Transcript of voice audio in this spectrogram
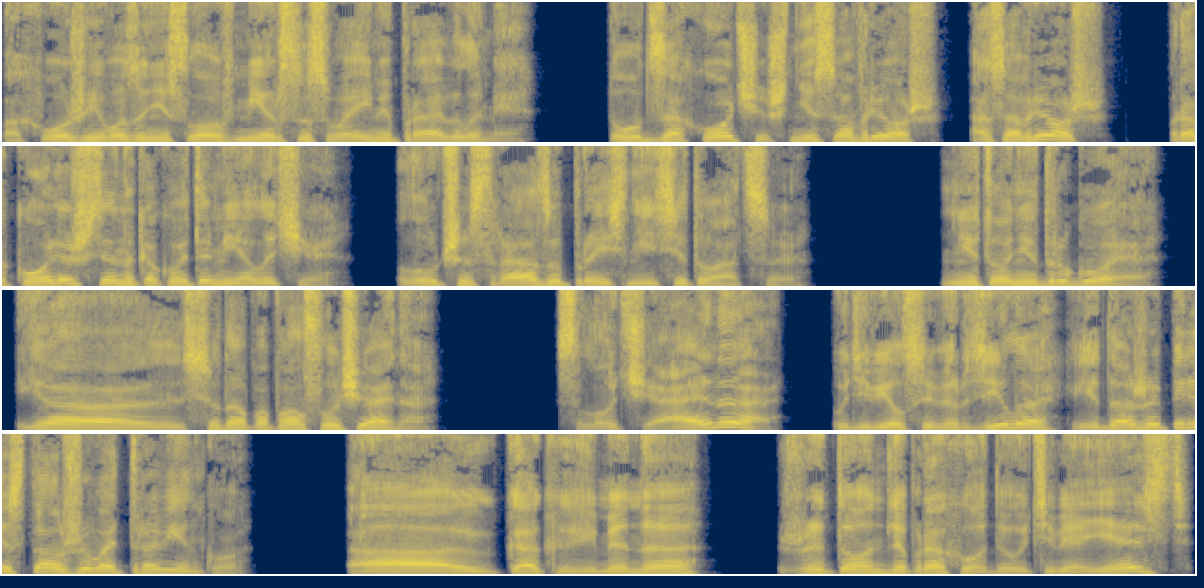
Похоже, его занесло в мир со своими правилами. Тут захочешь — не соврешь, а соврешь — проколешься на какой-то мелочи. Лучше сразу прояснить ситуацию. Ни то, ни другое. Я сюда попал случайно. «Случайно?» — удивился Верзила и даже перестал жевать травинку. «А как именно? Жетон для прохода у тебя есть?»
